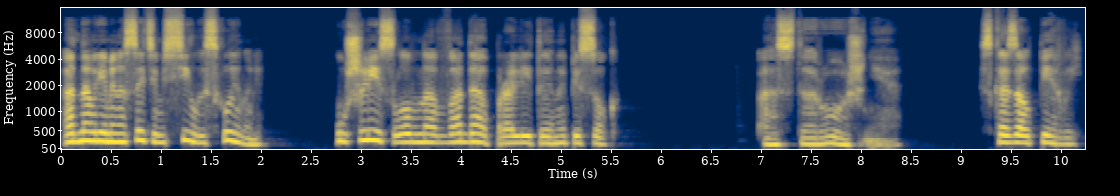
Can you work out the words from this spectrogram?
Одновременно с этим силы схлынули. Ушли, словно вода, пролитая на песок. «Осторожнее», — сказал первый.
